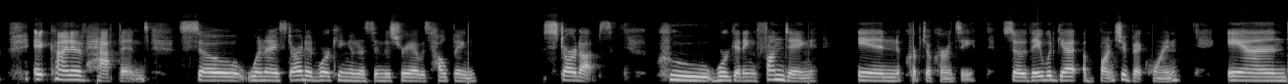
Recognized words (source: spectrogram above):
it kind of happened. So when I started working in this industry, I was helping startups who were getting funding in cryptocurrency. So they would get a bunch of Bitcoin. And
